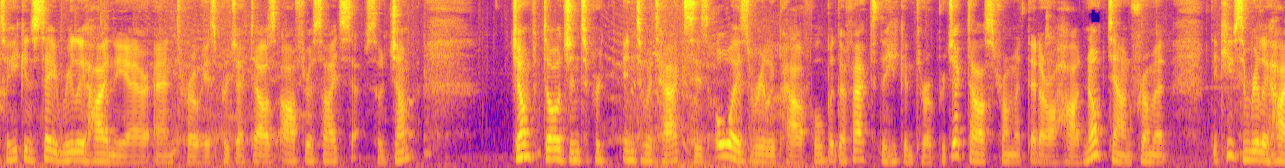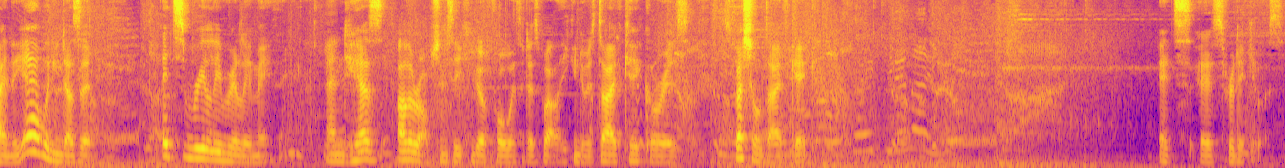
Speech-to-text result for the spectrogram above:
So he can stay really high in the air and throw his projectiles after a sidestep. So jump, Jump dodge into into attacks is always really powerful, but the fact that he can throw projectiles from it that are a hard knockdown from it, that keeps him really high in the air when he does it, it's really, really amazing. And he has other options that he can go for with it as well. He can do his dive kick or his special dive kick. It's it's ridiculous.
